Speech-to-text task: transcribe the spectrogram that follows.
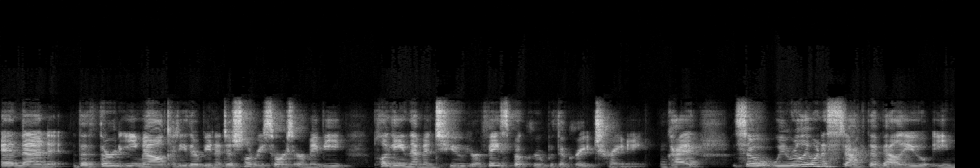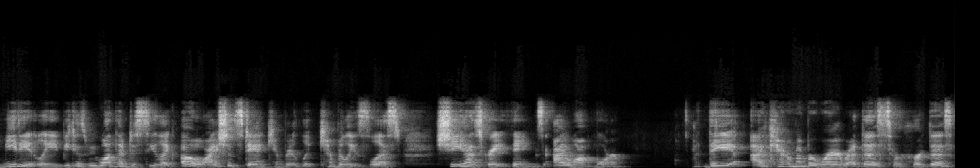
And then the third email could either be an additional resource or maybe plugging them into your Facebook group with a great training. Okay. So we really want to stack the value immediately because we want them to see, like, oh, I should stay on Kimberly, Kimberly's list. She has great things. I want more. They I can't remember where I read this or heard this,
